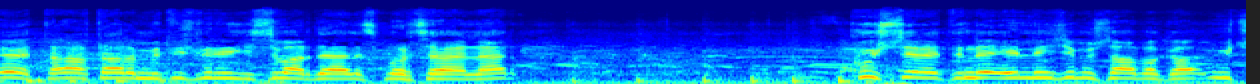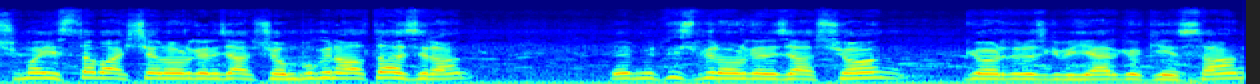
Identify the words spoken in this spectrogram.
Evet taraftarın müthiş bir ilgisi var değerli spor severler. Kuş senetinde 50. müsabaka 3 Mayıs'ta başlayan organizasyon. Bugün 6 Haziran ve müthiş bir organizasyon. Gördüğünüz gibi yer gök insan.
